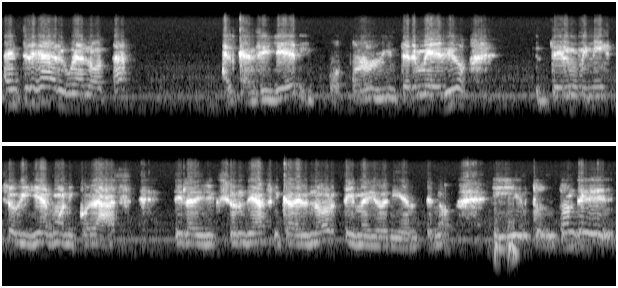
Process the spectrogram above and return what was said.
a entregar una nota al canciller y por, por intermedio del ministro Guillermo Nicolás de la Dirección de África del Norte y Medio Oriente, ¿no? Y donde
